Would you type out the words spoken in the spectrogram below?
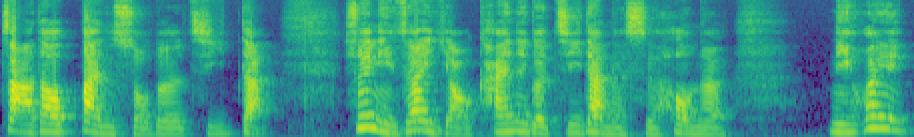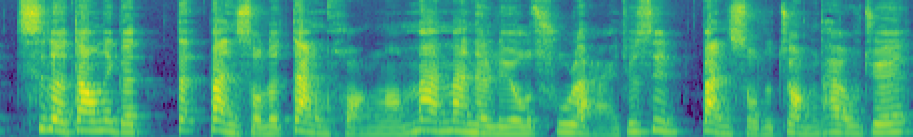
炸到半熟的鸡蛋，所以你在咬开那个鸡蛋的时候呢，你会吃得到那个蛋半熟的蛋黄哦，慢慢的流出来，就是半熟的状态。我觉得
